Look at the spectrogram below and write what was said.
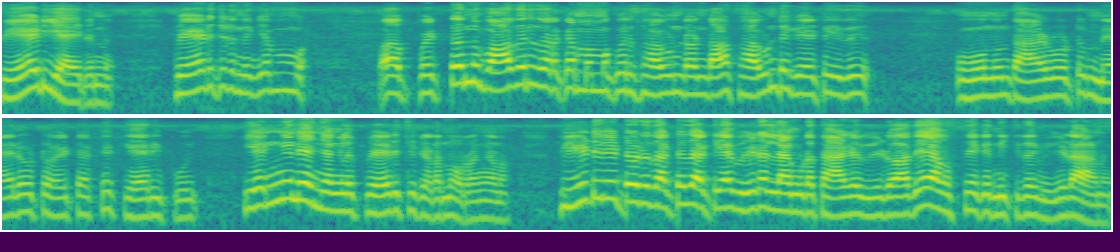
പേടിയായിരുന്നു. പേടിച്ചിട്ട് നിൽക്കുമ്പം പെട്ടെന്ന് വാതിൽ തുറക്കാൻ നമുക്കൊരു സൗണ്ട് ഉണ്ട് ആ സൗണ്ട് കേട്ട് ഇത് മൂന്നും താഴോട്ടും മേലോട്ടും ആയിട്ടൊക്കെ കയറിപ്പോയി എങ്ങനെയാണ് ഞങ്ങൾ പേടിച്ച് കിടന്നുറങ്ങണം? വീടിലിട്ടൊരു തട്ട് തട്ടിയാൽ വീടെല്ലാം കൂടെ താഴെ വീടും. അതേ അവസ്ഥയൊക്കെ നിൽക്കുന്ന വീടാണ്.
